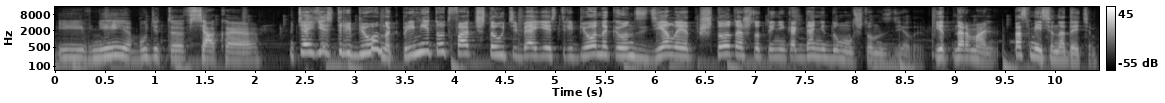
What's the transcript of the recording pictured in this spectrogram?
и в ней будет э, всякое у тебя есть ребенок. Прими тот факт, что у тебя есть ребенок, и он сделает что-то, что ты никогда не думал, что он сделает. И это нормально. Посмейся над этим.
